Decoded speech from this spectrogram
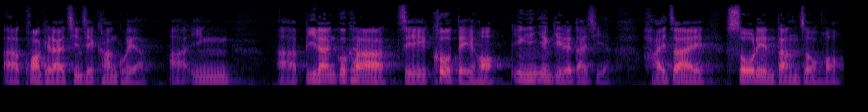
啊，看起来真济慷慨啊！啊，因啊，比咱国较侪课题吼，应应应急的代志啊，还在收敛当中吼。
